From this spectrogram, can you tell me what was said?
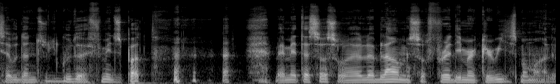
Ça vous donne-tu le goût de fumer du pot? ben mettez ça sur le, le blâme sur Freddie Mercury à ce moment-là.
